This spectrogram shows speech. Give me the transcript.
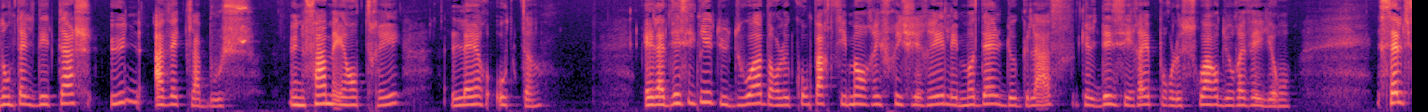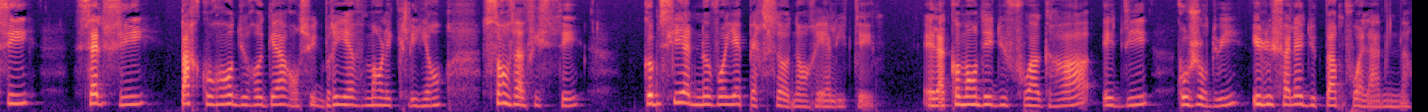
dont elle détache une avec la bouche. Une femme est entrée, l'air hautain. Elle a désigné du doigt dans le compartiment réfrigéré les modèles de glace qu'elle désirait pour le soir du réveillon. Celle-ci, celle-ci, parcourant du regard ensuite brièvement les clients, sans insister, comme si elle ne voyait personne en réalité. Elle a commandé du foie gras et dit qu'aujourd'hui il lui fallait du pain poilane.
